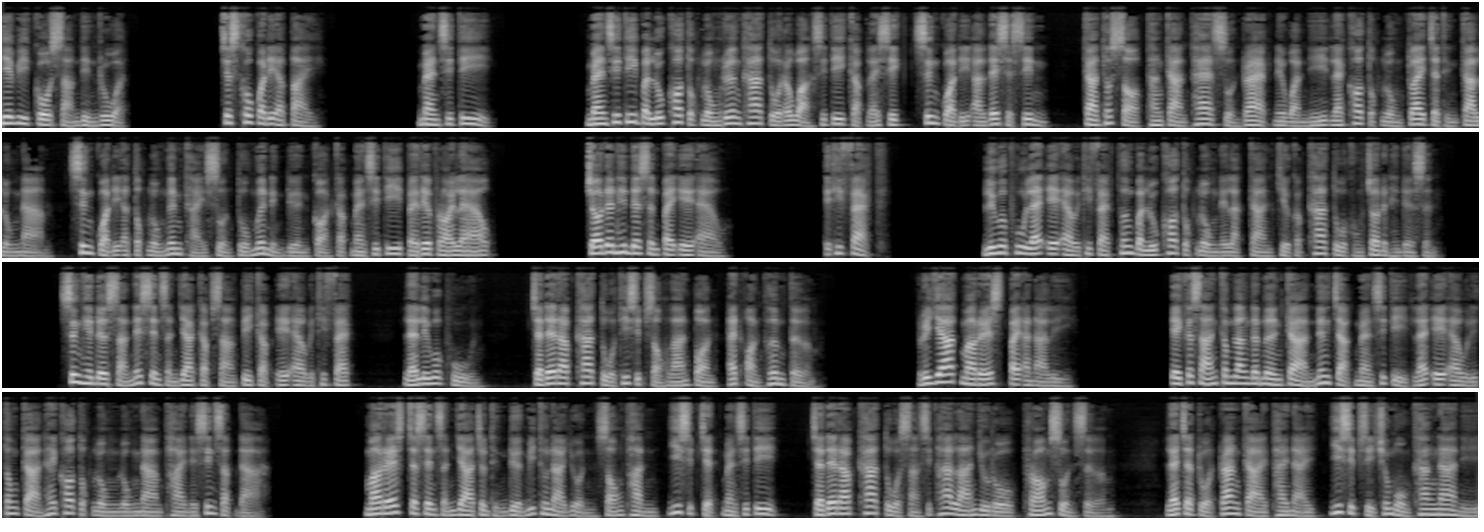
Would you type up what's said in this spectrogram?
Here we go สามดินรวด just โคกวาเดียไป แมนซิตี้ แมนซิตี้บรรลุข้อตกลงเรื่องค่าตัวระหว่างซิตี้กับไลซิก ซึ่งกวาดีอัลได้เสร็จสิ้น การทดสอบทางการแพทย์ส่วนแรกในวันนี้ และข้อตกลงใกล้จะถึงการลงนาม ซึ่งกวาดีอัลตกลงเงื่อนไขส่วนตัวเมื่อหนึ่งเดือนก่อนกับแมนซิตี้ไปเรียบร้อยแล้ว จอร์แดน ฮินเดอร์สันไป AL เอทิแฟกลิเวอร์พูลและ AL เอทิแฟกเพิ่งบรรลุข้อตกลงในหลักการเกี่ยวกับค่าตัวของจอร์แดน ฮินเดอร์สัน ซึ่งเฮเดอร์สันได้เซ็นสัญญากับ 3 ปีกับ AL เอทิแฟกและลิเวอร์พูลจะได้รับค่าตัวที่ 12 ล้านปอนด์แอดออนเพิ่มเติม ริยาดมาเรสไปอานอาลี เอกสารกำลังดำเนินการเนื่องจากแมนซิตี้และ AL ลิต้องการให้ข้อตกลงลงนามภายในสิ้นสัปดาห์ มาเรสจะเซ็นสัญญาจนถึงเดือนมิถุนายน 2027 แมนซิตี้จะได้รับค่าตัว 35 ล้านยูโร พร้อมส่วนเสริม และจะตรวจร่างกายภายใน 24 ชั่วโมงข้างหน้านี้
